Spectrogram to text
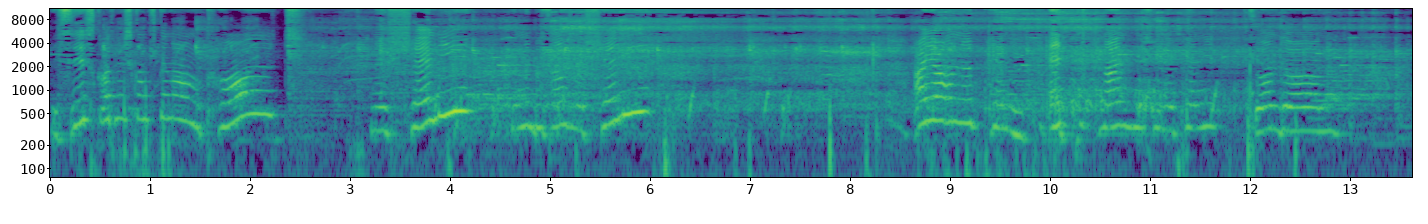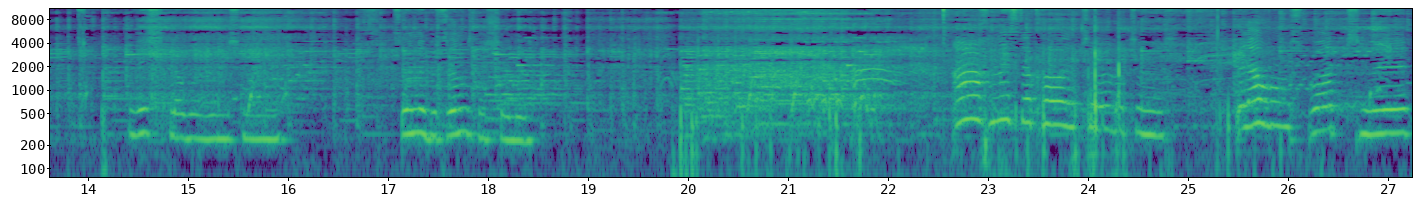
Ich sehe es gerade nicht ganz genau. Ein Colt. Eine Shelly. Eine besondere Shelly. Ah ja, und eine Penny. Äh, nein, nicht eine Penny, sondern. Ich glaube, wenn ich meine. So eine besondere Shelly. Ach, Mr. Colt, hatte mich. Belagerungsbot mit.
